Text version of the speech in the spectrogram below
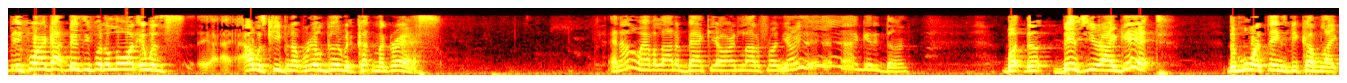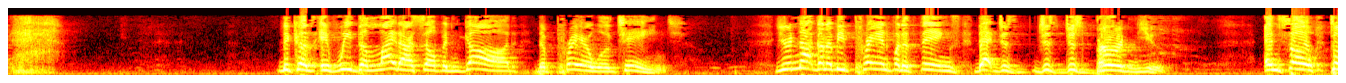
Before I got busy for the Lord, it was I was keeping up real good with cutting my grass. And I don't have a lot of backyard and a lot of front yard. Yeah, I get it done. But the busier I get, the more things become like. Because if we delight ourselves in God, the prayer will change. You're not going to be praying for the things that just, just, just burden you. And so to,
